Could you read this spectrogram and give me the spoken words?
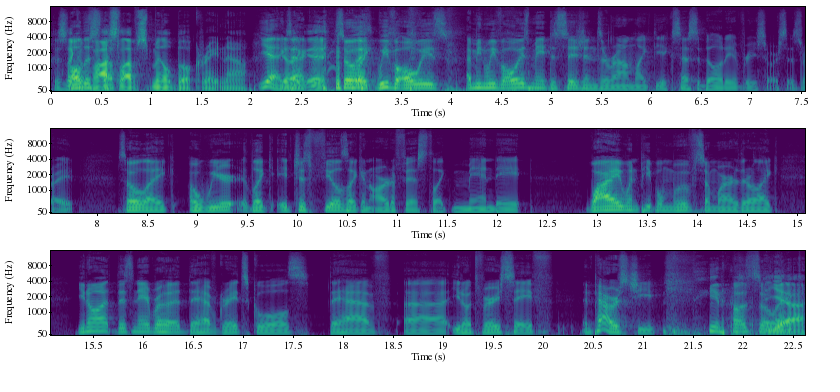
There's all like a this stuff- Václav Smil book right now. yeah, You're like, exactly. eh. so like we've always I mean we've always made decisions around like the accessibility of resources, right? So like a weird like it just feels like an artifice to like mandate why when people move somewhere they're like, you know what, this neighborhood, they have great schools, they have uh you know, it's very safe and power's cheap, you know, so like yeah.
